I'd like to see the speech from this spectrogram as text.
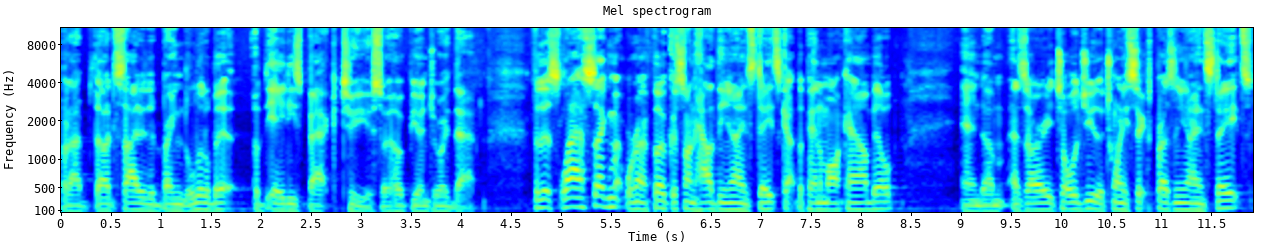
but I decided to bring a little bit of the 80s back to you. So I hope you enjoyed that. For this last segment, we're going to focus on how the United States got the Panama Canal built. And um, as I already told you, the 26th president of the United States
